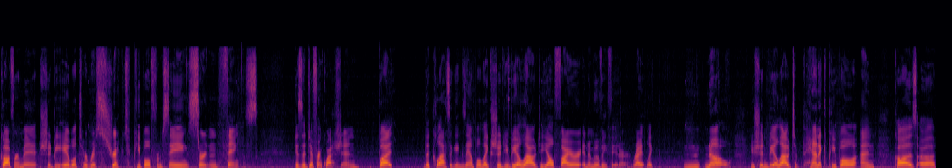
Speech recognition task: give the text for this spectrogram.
government should be able to restrict people from saying certain things? Is a different question, but the classic example, like, should you be allowed to yell fire in a movie theater, right? Like, no, you shouldn't be allowed to panic people and cause a,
